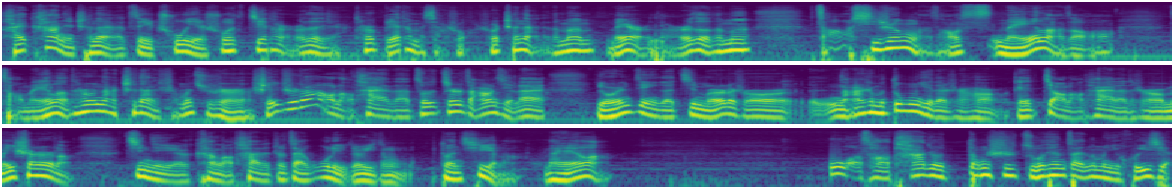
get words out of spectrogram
还看见陈奶奶自己出去说接他儿子去。他说别他妈瞎说，说陈奶奶他妈没儿子，儿子他妈早牺牲了，早死没了，早早没了。他说那陈奶奶什么去世？谁知道？老太太昨今儿早上起来，有人这个进门的时候拿什么东西的时候，给叫老太太的时候没声了，进去看老太太就在屋里就已经断气了，没了。我操！他就当时昨天再那么一回想。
